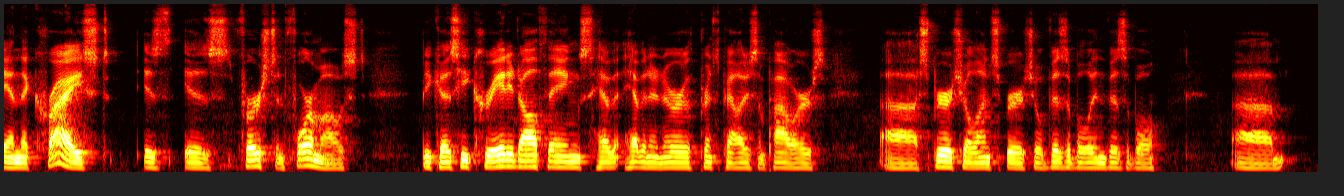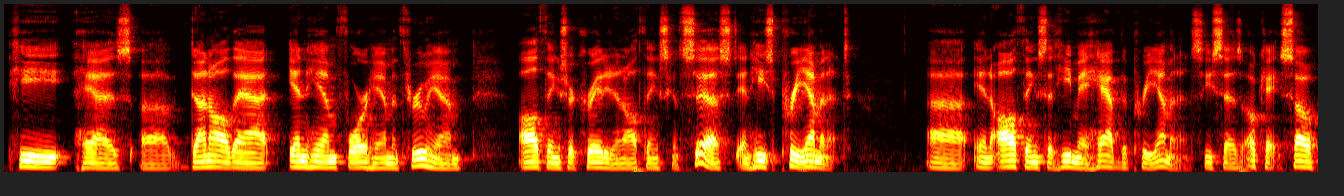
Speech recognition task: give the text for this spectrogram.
and that Christ is is first and foremost because He created all things, heaven, heaven and earth, principalities and powers, uh, spiritual, unspiritual, visible, invisible. Um, he has uh, done all that in Him, for Him, and through Him. All things are created and all things consist, and He's preeminent uh, in all things that he may have the preeminence. He says, okay, so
